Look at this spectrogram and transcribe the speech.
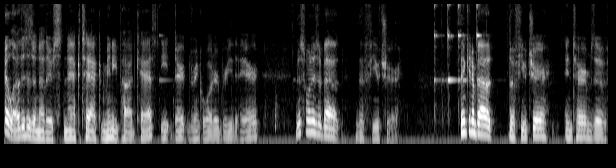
Hello, this is another Snack Tack mini podcast. Eat dirt, drink water, breathe air. This one is about the future. Thinking about the future in terms of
